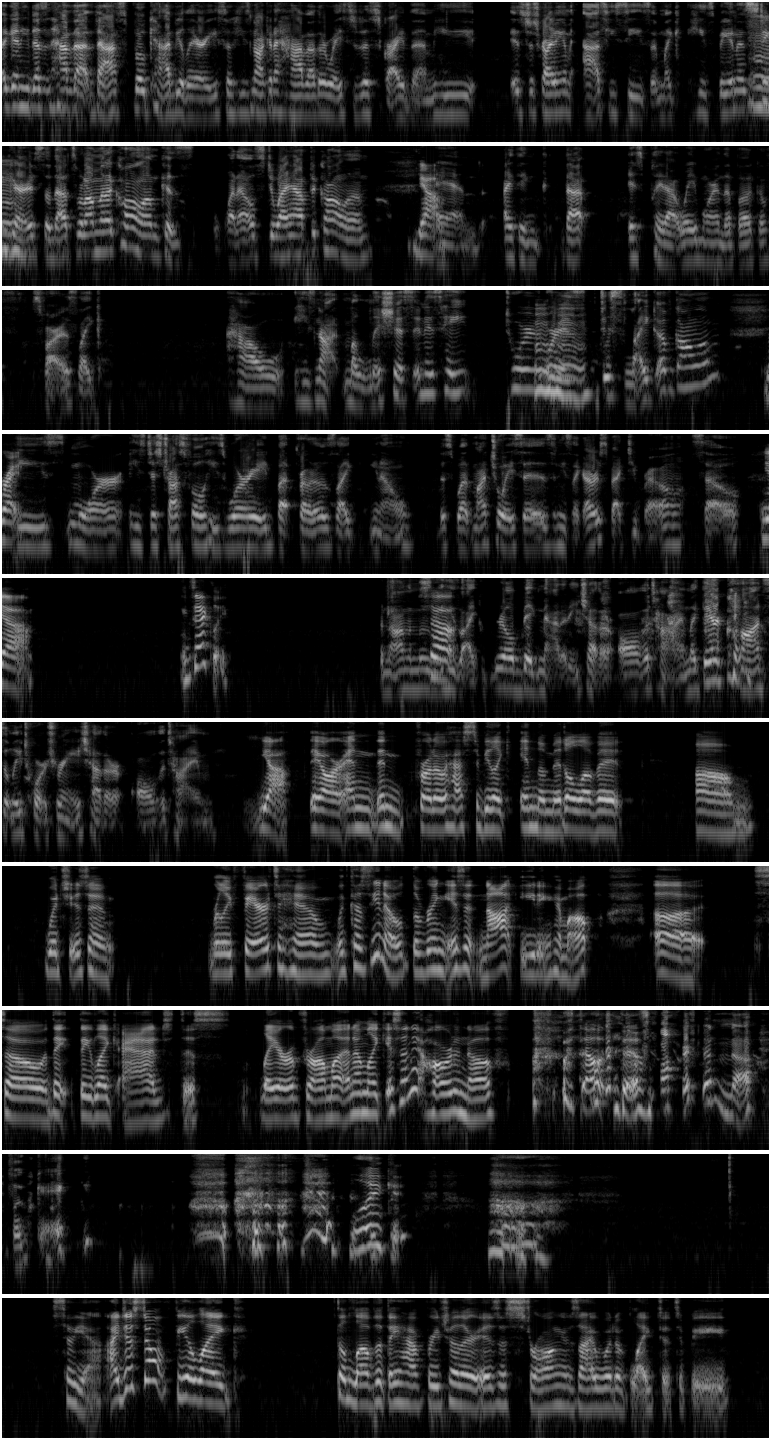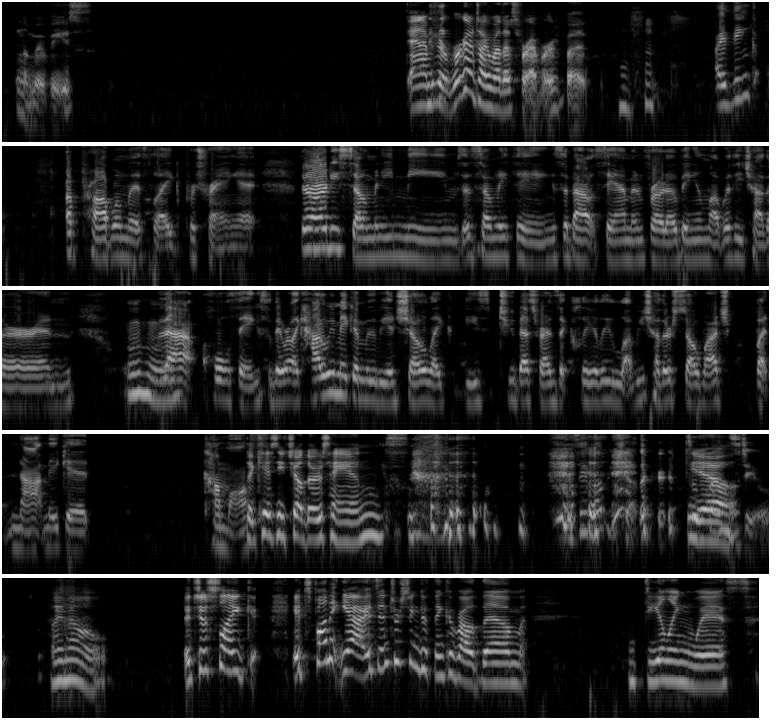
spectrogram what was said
again, he doesn't have that vast vocabulary, so he's not going to have other ways to describe them. He is describing him as he sees him, like he's being a mm. stinker. Mm. So that's what I'm going to call him because what else do I have to call him? Yeah, and I think that is played out way more in the book of as far as like how he's not malicious in his hate toward mm-hmm. or his mm-hmm. dislike of Gollum. Right. He's more he's distrustful, he's worried, but Frodo's like, you know, this what my choice is. And he's like i respect you bro. So yeah. Exactly. but not in the movie. So, he's like real big mad at each other all the time. Like they're constantly torturing each other all the time. Yeah they are. And then frodo has to be like in the middle of it um which isn't really fair to him because you know the ring isn't not eating him up. Uh so they they like add this layer of drama and i'm like isn't it hard enough without them? hard enough okay. Like so yeah i just don't feel like the love that they have for each other is as strong as i would have liked it to be in the movies. And i'm sure we're going to talk about this forever but I think a problem with like portraying it. There are already so many memes and so many things about Sam and Frodo being in love with each other and mm-hmm. that whole thing. So they were like, how do we make a movie and show like these two best friends that clearly love each other so much, but not make it come off? They kiss each other's hands. they love each other. yeah. friends do. I know. It's just like it's funny. Yeah, it's interesting to think about them dealing with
